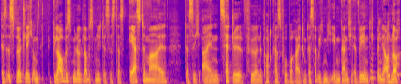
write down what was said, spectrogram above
es ist wirklich, und glaub es mir oder glaub es mir nicht, das ist das erste Mal, dass ich einen Zettel für eine Podcast-Vorbereitung, das habe ich nämlich eben gar nicht erwähnt. Ich bin ja auch noch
